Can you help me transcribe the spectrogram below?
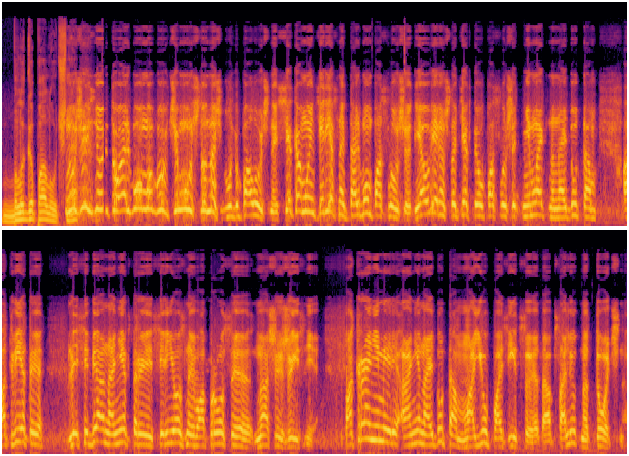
благополучно. Ну, жизнью этого альбома, почему, что значит благополучно? Все, кому интересно, этот альбом послушают. Я уверен, что те, кто его послушает внимательно, найдут там ответы для себя на некоторые серьезные вопросы нашей жизни. По крайней мере, они найдут там мою позицию, это абсолютно точно.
